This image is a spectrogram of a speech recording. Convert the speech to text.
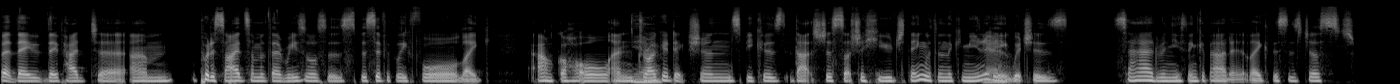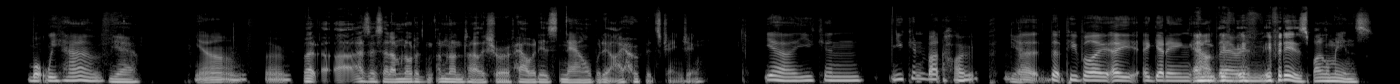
But they they've had to um put aside some of their resources specifically for like alcohol and Yeah. drug addictions because that's just such a huge thing within the community, Yeah. which is sad when you think about it. Like this is just what we have. Yeah, Yeah. So but uh, as I said, I'm not I'm not entirely sure of how it is now, but I hope it's changing. yeah, you can you can but hope Yeah. that, that people are, are, are getting And out if, there. if, and, if it is, by all means,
